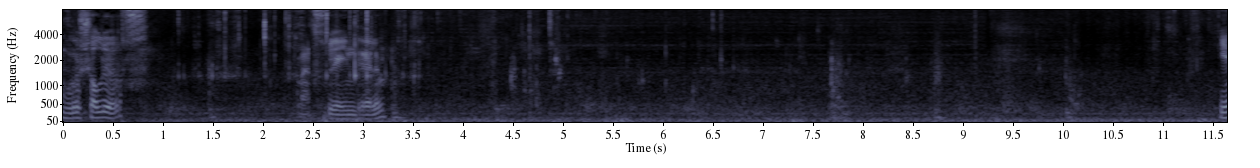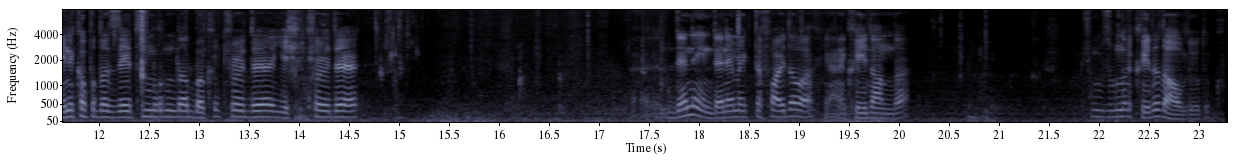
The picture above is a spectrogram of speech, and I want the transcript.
vuruş alıyoruz. Hemen suya indirelim. Yeni Kapı'da, Zeytinburnu'nda, Bakırköy'de, Yeşilköy'de e, deneyin. Denemekte fayda var. Yani kıyıdan da. Çünkü biz bunları kıyıda da avlıyorduk.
